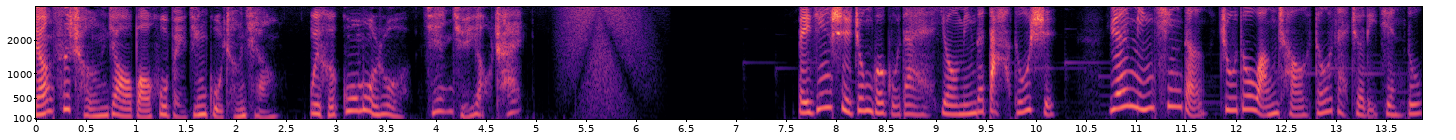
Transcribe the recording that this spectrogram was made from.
梁思成要保护北京古城墙，为何郭沫若坚决要拆？北京是中国古代有名的大都市，元、明清等诸多王朝都在这里建都，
